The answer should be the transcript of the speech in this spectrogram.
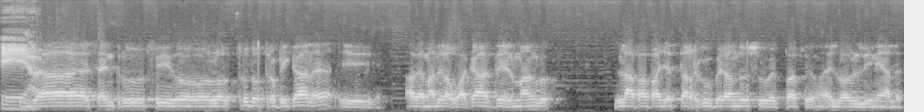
Eh, ya se han introducido los frutos tropicales y además del aguacate, el mango, la papaya está recuperando su espacio en los lineales.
